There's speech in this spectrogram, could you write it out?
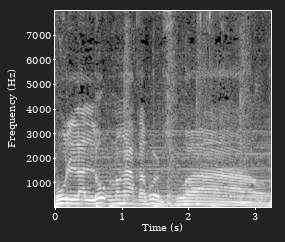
Bulalo mga kabirds. Wow.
